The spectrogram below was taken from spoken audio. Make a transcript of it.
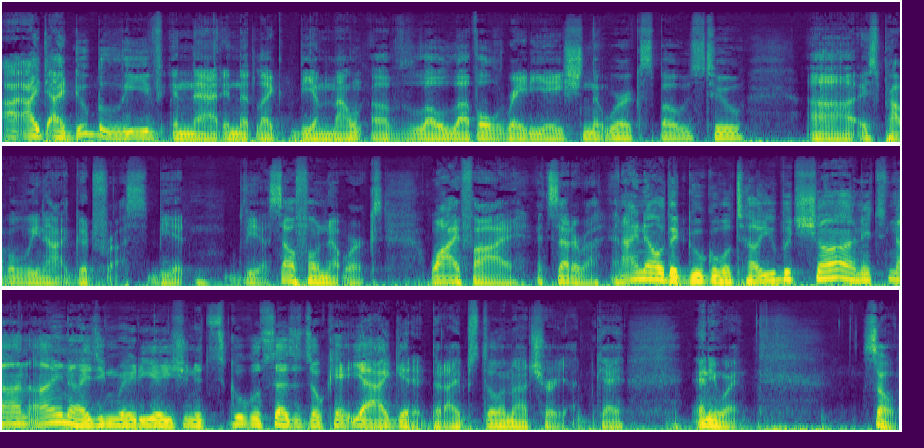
I, I do believe in that in that like the amount of low level radiation that we're exposed to uh, is probably not good for us, be it via cell phone networks, Wi-Fi, etc. And I know that Google will tell you, but Sean, it's non-ionizing radiation. It's Google says it's okay. Yeah, I get it, but I'm still not sure yet. Okay. Anyway, so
